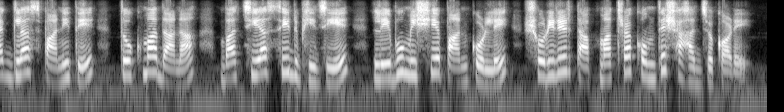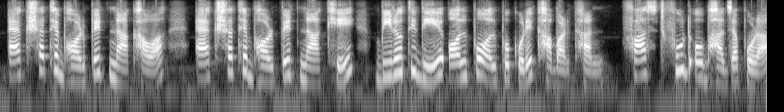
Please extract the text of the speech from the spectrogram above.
এক গ্লাস পানিতে তোকমা দানা বা চিয়া সিড ভিজিয়ে লেবু মিশিয়ে পান করলে শরীরের তাপমাত্রা কমতে সাহায্য করে। একসাথে ভরপেট না খাওয়া, একসাথে ভরপেট না খেয়ে বিরতি দিয়ে অল্প অল্প করে খাবার খান। ফাস্ট ফুড ও ভাজা পোড়া,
